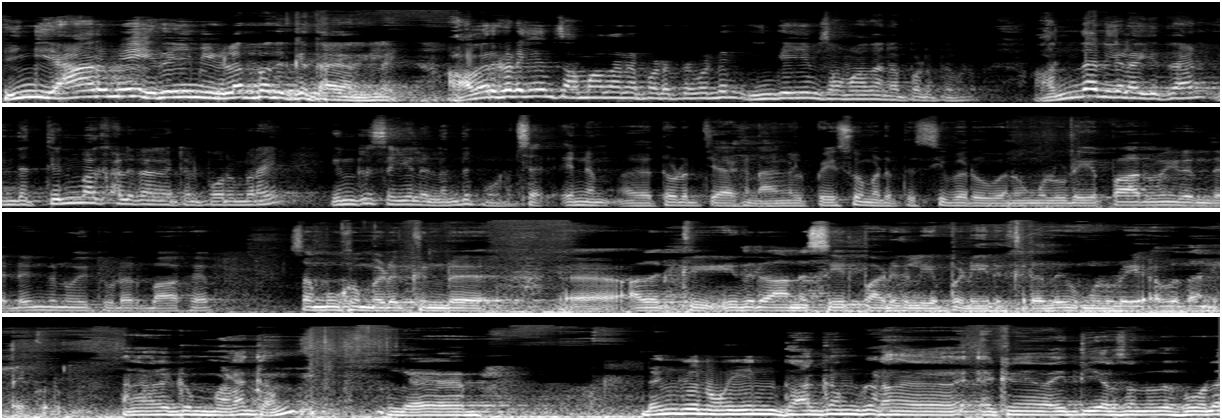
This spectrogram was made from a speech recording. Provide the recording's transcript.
இங்கு யாருமே எதையும் இழப்பதற்கு தயாரில்லை. அவர்களையும் சமாதானப்படுத்த வேண்டும் இங்கேயும் சமாதானப்படுத்த வேண்டும். அந்த நிலையை தான் இந்த திண்ம கழிவகற்றல் பொறுமுறை இன்று செயலிழந்து போனது. சரி இன்னும் தொடர்ச்சியாக நாங்கள் பேசுவோம். அடுத்த சிவருவன் உங்களுடைய பார்வையில் இந்த டெங்கு நோய் தொடர்பாக சமூகம் எடுக்கின்ற அதற்கு எதிரான செயற்பாடுகள் எப்படி இருக்கிறது? உங்களுடைய அவதானிப்பை கொடுக்கும் அனைவருக்கும் வணக்கம். இந்த டெங்கு நோயின் தாக்கம் வைத்தியர் சொன்னது போல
